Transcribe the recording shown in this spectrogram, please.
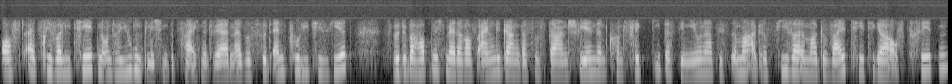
oft als Rivalitäten unter Jugendlichen bezeichnet werden. Also es wird entpolitisiert. Es wird überhaupt nicht mehr darauf eingegangen, dass es da einen schwelenden Konflikt gibt, dass die Neonazis immer aggressiver, immer gewalttätiger auftreten.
